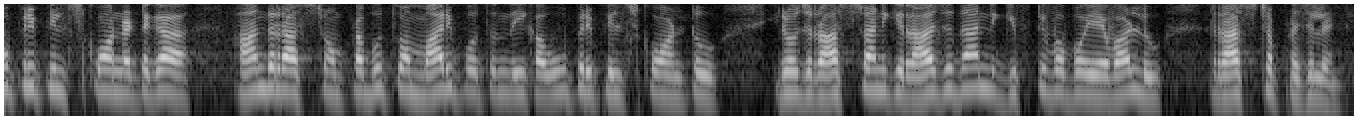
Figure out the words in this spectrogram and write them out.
ఊపిరి పీల్చుకో అన్నట్టుగా ఆంధ్ర రాష్ట్రం ప్రభుత్వం మారిపోతుంది. ఇక ఊపిరి పీల్చుకో అంటూ ఈరోజు రాష్ట్రానికి రాజధానిని గిఫ్ట్ ఇవ్వబోయే వాళ్ళు రాష్ట్ర ప్రజలండి.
